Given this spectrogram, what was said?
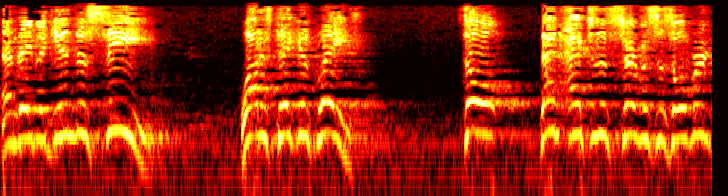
And they begin to see what has taken place. So then, after the service is over,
